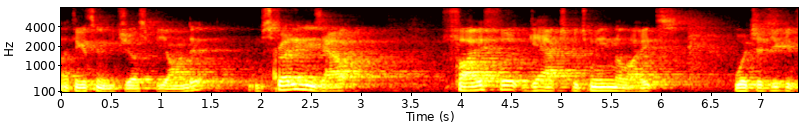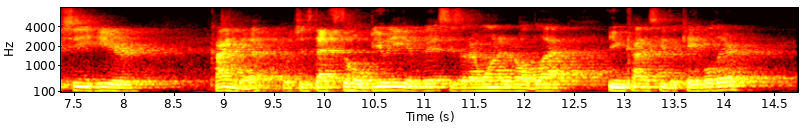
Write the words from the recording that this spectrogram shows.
I think it's gonna be just beyond it. I'm spreading these out, five foot gaps between the lights, which as you can see here, kinda, which is that's the whole beauty of this is that I wanted it all black. You can kind of see the cable there,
